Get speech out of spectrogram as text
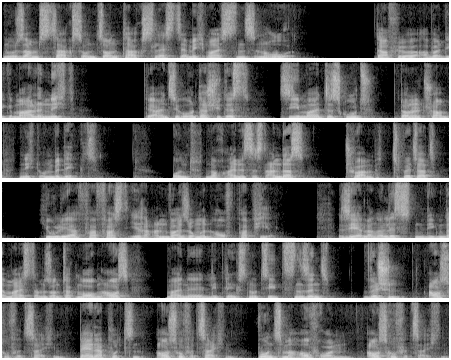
nur samstags und sonntags lässt er mich meistens in Ruhe. Dafür aber die Gemahlin nicht. Der einzige Unterschied ist, sie meint es gut, Donald Trump nicht unbedingt. Und noch eines ist anders. Trump twittert, Julia verfasst ihre Anweisungen auf Papier. Sehr lange Listen liegen da meist am Sonntagmorgen aus. Meine Lieblingsnotizen sind Wischen, Ausrufezeichen, Bäder putzen, Ausrufezeichen, Wohnzimmer aufräumen, Ausrufezeichen.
